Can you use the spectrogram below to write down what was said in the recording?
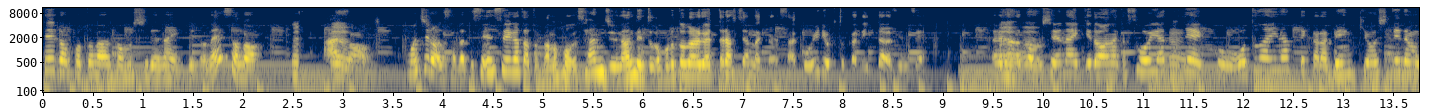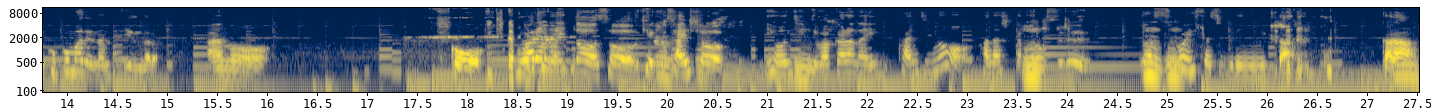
てのことなのかもしれないけどね。そのあの、もちろんさだって先生方とかの方が30何年とかポルトガル語やってらっしゃるんだからさ語彙力とかで言ったら全然あれなのかもしれないけど、なんかそうやってこう大人になってから勉強してでもここまでなんて言うんだろう。あのこう生きた言われないとそう結構最初、うん。日本人ってわからない感じの話し方をする人はすごい久しぶりに見たから、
